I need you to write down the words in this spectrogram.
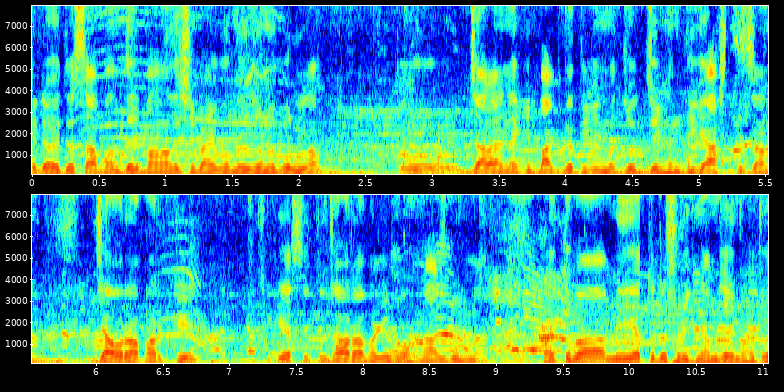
এটা হইতেছে আপনাদের বাংলাদেশি ভাই বোনদের জন্য বললাম। তো যারা নাকি বাগদাতে কিংবা যেখান থেকে আসতে চান, জাওরা পার্কে, ঠিক আছে? তো জাওরা পার্কে কখনো আসবেন না। হয়তো বা আমি এতটা সঠিক নাম জানি না হয়তো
